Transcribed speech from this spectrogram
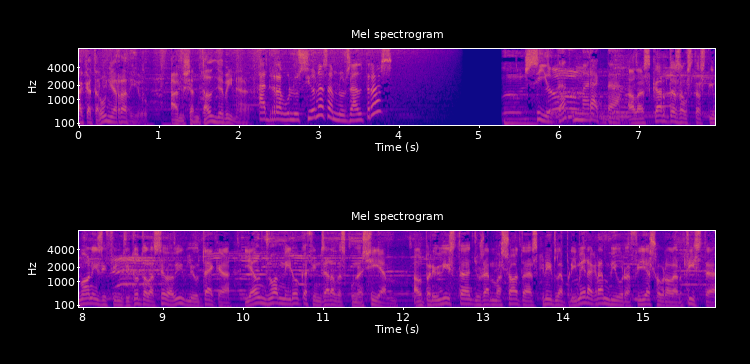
a Catalunya Ràdio, amb Xantal Llavina. Et revoluciones amb nosaltres? Ciutat Maragda. A les cartes, als testimonis i fins i tot a la seva biblioteca hi ha un Joan Miró que fins ara desconeixíem. El periodista Josep Massot ha escrit la primera gran biografia sobre l'artista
